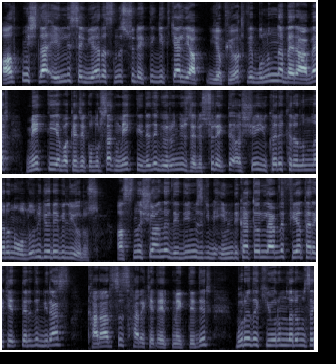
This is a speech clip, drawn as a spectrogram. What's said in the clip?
60 ile 50 seviye arasında sürekli git gel yap, yapıyor ve bununla beraber MACD'ye bakacak olursak MACD'de de göründüğü üzere sürekli aşağı yukarı kırılımların olduğunu görebiliyoruz. Aslında şu anda dediğimiz gibi indikatörlerde fiyat hareketleri de biraz kararsız hareket etmektedir. Buradaki yorumlarımıza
